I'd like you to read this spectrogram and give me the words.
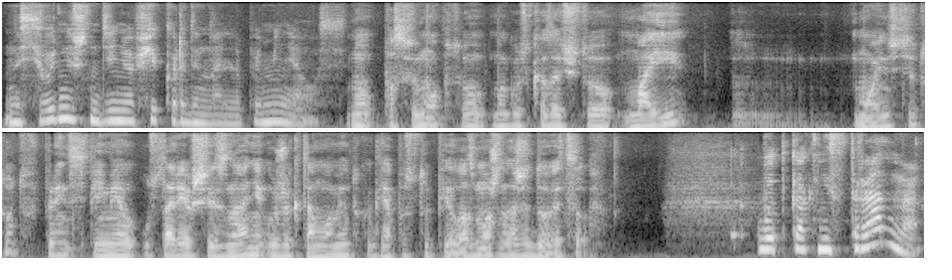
на сегодняшний день вообще кардинально поменялось. Ну, по своему опыту могу сказать, что мои э, мой институт, в принципе, имел устаревшие знания уже к тому моменту, как я поступил. Возможно, даже до этого. Вот как ни странно,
